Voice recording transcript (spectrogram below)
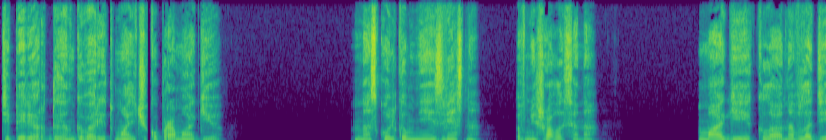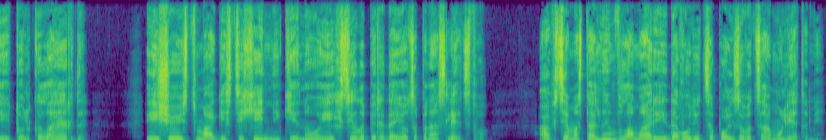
теперь Эрден говорит мальчику про магию. «Насколько мне известно», — вмешалась она, — «магией клана владеют только Лаэрды. Еще есть маги-стихийники, но их сила передается по наследству, а всем остальным в Ламарии доводится пользоваться амулетами.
